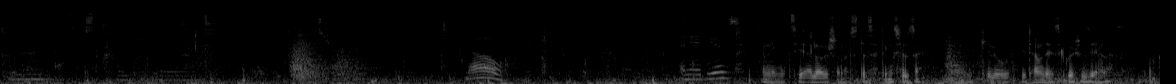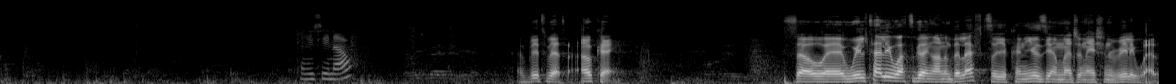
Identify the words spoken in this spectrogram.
Zoom aspect ratio. No. Any ideas? אני מציע לא לשנות את הסטינגס של זה. כאילו, יותר מדי סיכוי שזה יהרס. Can you see now? A bit better. Okay. So uh, we'll tell you what's going on on the left so you can use your imagination really well.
